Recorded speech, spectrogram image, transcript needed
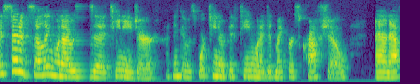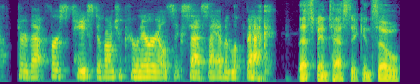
I started selling when I was a teenager. I think I was 14 or 15 when I did my first craft show. And after that first taste of entrepreneurial success, I haven't looked back. That's fantastic. And so,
